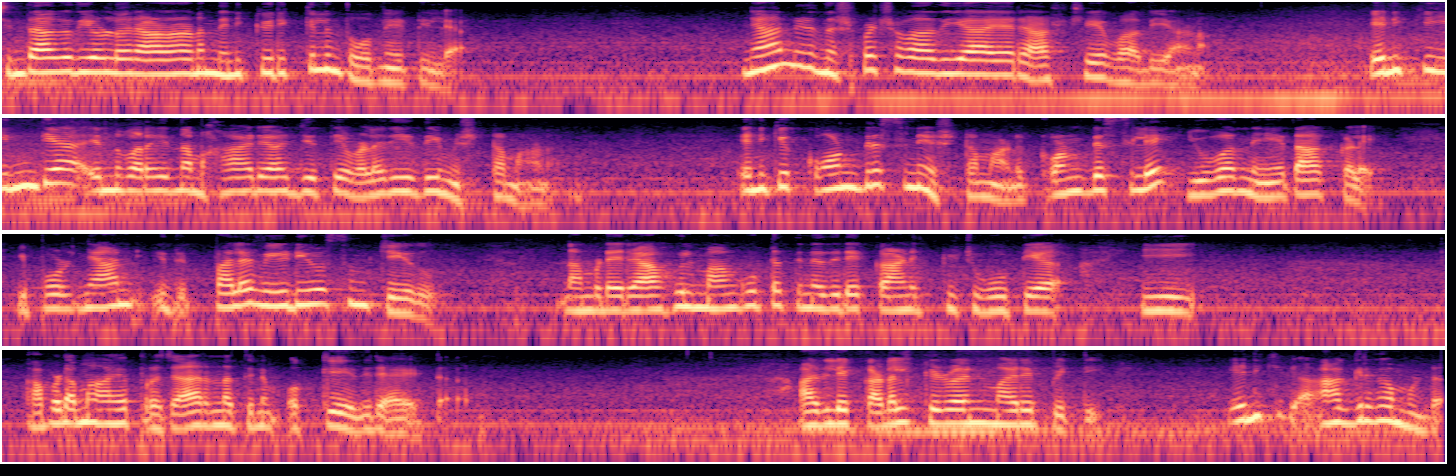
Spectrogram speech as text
ചിന്താഗതിയുള്ള ഒരാളാണെന്ന് എനിക്കൊരിക്കലും തോന്നിയിട്ടില്ല. ഞാനൊരു നിഷ്പക്ഷവാദിയായ രാഷ്ട്രീയവാദിയാണ്. എനിക്ക് ഇന്ത്യ എന്ന് പറയുന്ന മഹാരാജ്യത്തെ വളരെയധികം ഇഷ്ടമാണ്. എനിക്ക് കോൺഗ്രസ്സിനെ ഇഷ്ടമാണ്. കോൺഗ്രസ്സിലെ യുവ നേതാക്കളെ. ഇപ്പോൾ ഞാൻ ഇത് പല വീഡിയോസും ചെയ്തു. നമ്മുടെ രാഹുൽ മാങ്കൂട്ടത്തിനെതിരെ കാണിച്ചു കൂട്ടിയ ഈ കപടമായ പ്രചാരണത്തിനും ഒക്കെ എതിരായിട്ട്. അതിലെ കടൽ കിഴവന്മാരെ പറ്റി എനിക്ക് ആഗ്രഹമുണ്ട്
